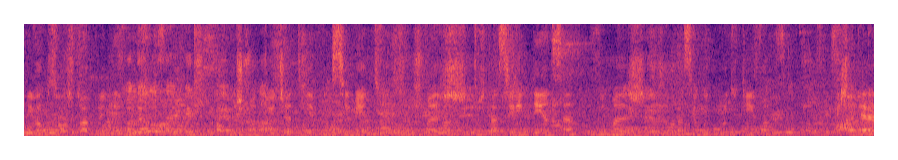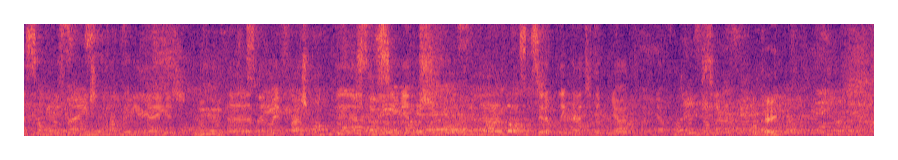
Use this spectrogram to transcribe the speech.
a nível pessoal estou a aprender muito. Alguns conteúdos já tinha conhecimento, mas está a ser intensa, mas está a ser muito produtiva. Esta interação também, esta troca de ideias, uhum. uh, também faz com que os conhecimentos uh, possam ser aplicados da melhor, da melhor forma possível. Ok.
